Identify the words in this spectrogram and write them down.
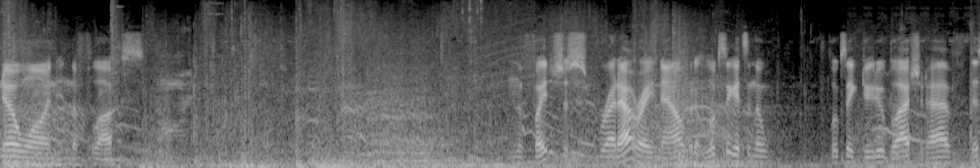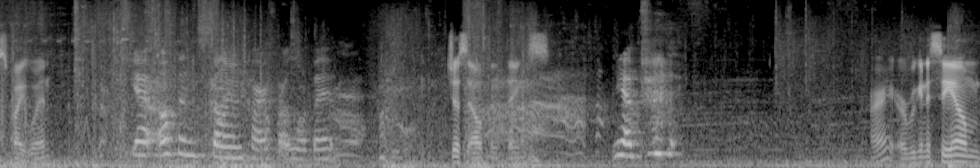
no one in the flux. And the fight is just spread out right now, but it looks like it's in the looks like Doo Doo Blast should have this fight win. Yeah, Elfin's selling car for a little bit. Just Elfin things. Yep. Alright, are we gonna see him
